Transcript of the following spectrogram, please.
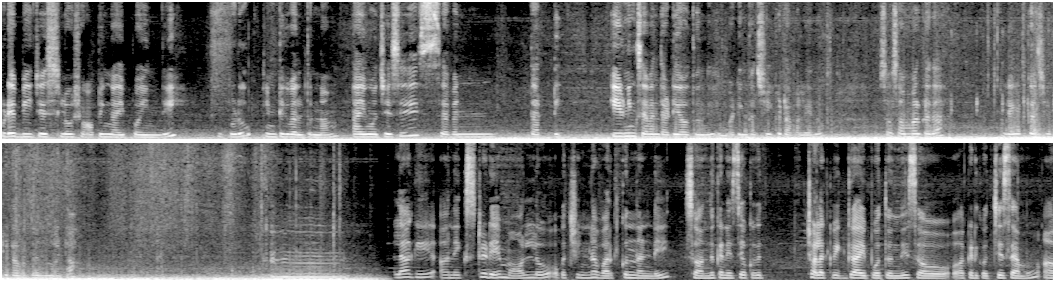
ఇప్పుడే బీచెస్లో షాపింగ్ అయిపోయింది. ఇప్పుడు ఇంటికి వెళ్తున్నాం. టైం వచ్చేసి seven thirty evening seven thirty అవుతుంది బట్ ఇంకా చీకటి అవ్వలేదు. సో సమ్మర్ కదా. లేట్గా చీకటి అవుతుంది అనమాట అలాగే ఆ నెక్స్ట్ డే మాల్లో ఒక చిన్న వర్క్ ఉందండి. సో అందుకనేసి ఒక చాలా క్విక్గా అయిపోతుంది. సో అక్కడికి వచ్చేసాము. ఆ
